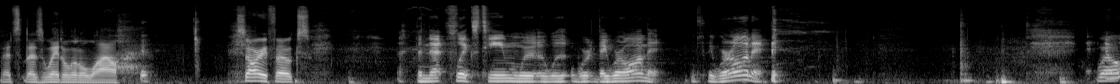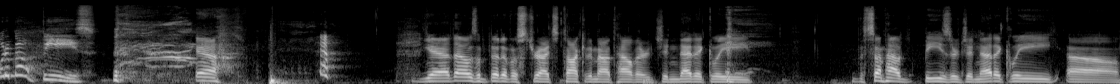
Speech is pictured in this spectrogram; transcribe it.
let's let's wait a little while." Sorry, folks. The Netflix team were, were, were they were on it. They were on it. Well, and what about bees? yeah. Yeah, that was a bit of a stretch talking about how they're genetically somehow bees are genetically uh,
